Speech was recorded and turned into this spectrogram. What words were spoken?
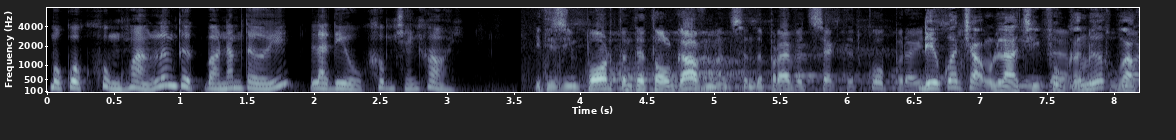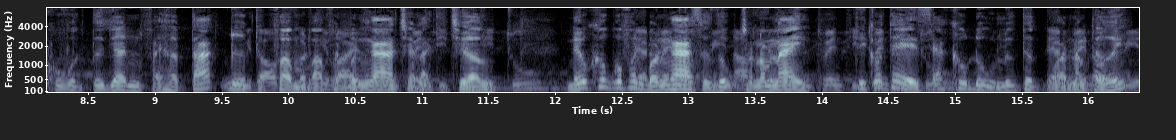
một cuộc khủng hoảng lương thực vào năm tới là điều không tránh khỏi. Điều quan trọng là chính phủ các nước và khu vực tư nhân phải hợp tác đưa thực phẩm và phân bón Nga trở lại thị trường. Nếu không có phân bón Nga sử dụng trong năm nay, thì có thể sẽ không đủ lương thực vào năm tới.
